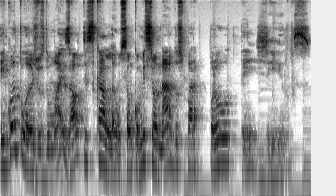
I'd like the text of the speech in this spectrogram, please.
enquanto anjos do mais alto escalão são comissionados para protegê-los.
